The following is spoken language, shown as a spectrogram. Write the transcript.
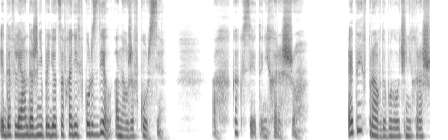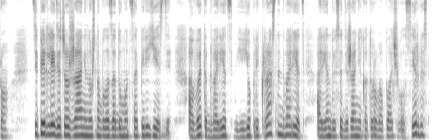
и Дефлиан даже не придется входить в курс дел, она уже в курсе. Ах, как все это нехорошо. Это и вправду было очень нехорошо. Теперь леди Джорджиане нужно было задуматься о переезде, а в этот дворец, в ее прекрасный дворец, аренду и содержание которого оплачивал сервис,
